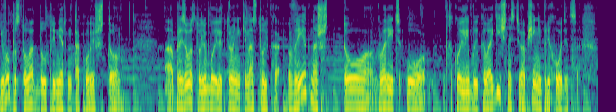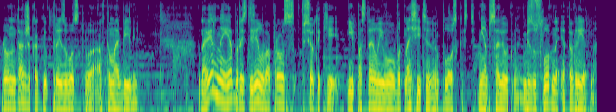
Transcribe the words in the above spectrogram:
Его постулат был примерно такой, что а, производство любой электроники настолько вредно, что говорить о какой-либо экологичности вообще не приходится. Ровно так же, как и производство автомобилей. Наверное, я бы разделил вопрос все-таки и поставил его в относительную плоскость, не абсолютную. Безусловно, это вредно.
